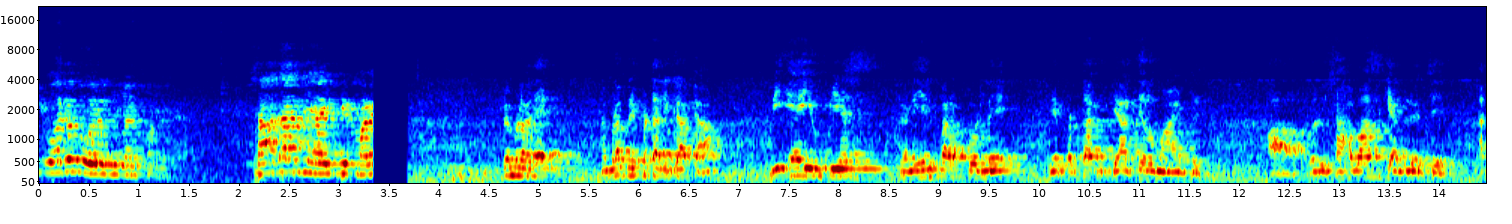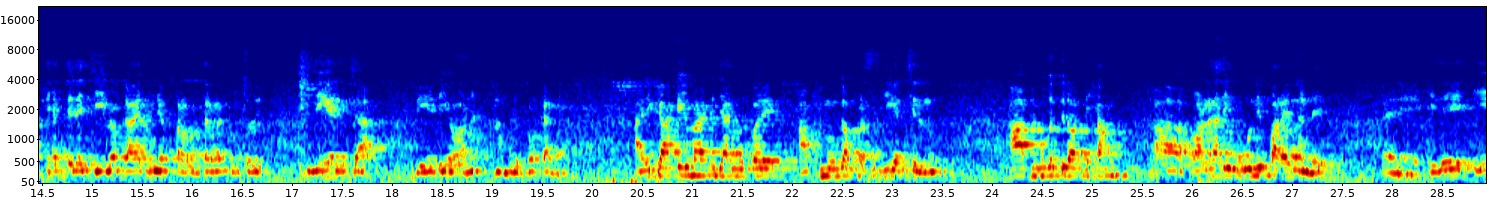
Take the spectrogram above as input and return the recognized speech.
ഈ ഓരോ ഓരോന്നും ഞാൻ പറഞ്ഞു. സാധാരണയായിട്ട് മഴ നമ്മളെ നമ്മുടെ പ്രിയപ്പെട്ട അലിക്കാക്ക V A U P S Vilayil പറപ്പൂരിലെ പ്രിയപ്പെട്ട വിദ്യാർത്ഥികളുമായിട്ട് ഒരു സഹവാസ ക്യാമ്പിൽ വെച്ച് അദ്ദേഹത്തിന്റെ ജീവകാരുണ്യ പ്രവർത്തനങ്ങളെക്കുറിച്ച് വിശദീകരിച്ച വീഡിയോ ആണ് നമ്മളിപ്പോൾ കണ്ടത്. അലിക്കാക്കയുമായിട്ട് ഞാൻ മുമ്പ് അഭിമുഖം പ്രസിദ്ധീകരിച്ചിരുന്നു. ആ അഭിമുഖത്തിലും അദ്ദേഹം വളരെയധികം ഊന്നി പറയുന്നുണ്ട്. ഇത് ഈ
